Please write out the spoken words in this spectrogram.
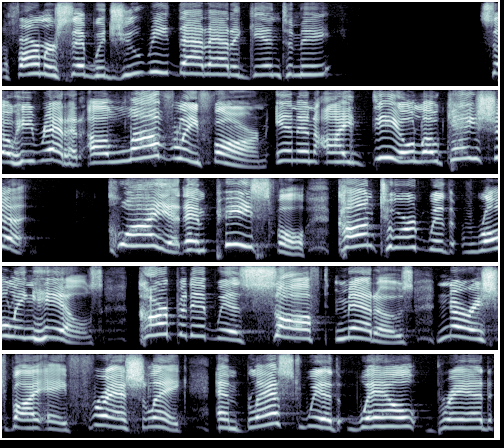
The farmer said, Would you read that ad again to me? So he read it a lovely farm in an ideal location, quiet and peaceful, contoured with rolling hills, carpeted with soft meadows, nourished by a fresh lake, and blessed with well bred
